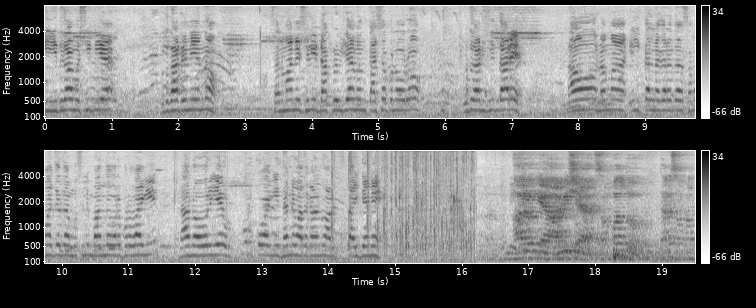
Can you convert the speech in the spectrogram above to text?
ಈ ಈದ್ಗಾ ಮಸೀದಿಯ ಉದ್ಘಾಟನೆಯನ್ನು ಸನ್ಮಾನ್ಯ ಶ್ರೀ ಡಾಕ್ಟರ್ ವಿಜಯಾನಂದ್ ಕಾಶ್ಯಪ್ಪನವರು ಉದ್ಘಾಟಿಸಿದ್ದಾರೆ. ನಾವು ನಮ್ಮ ಇಲ್ಕಲ್ ನಗರದ ಸಮಾಜದ ಮುಸ್ಲಿಂ ಬಾಂಧವರ ಪರವಾಗಿ ನಾನು ಅವರಿಗೆ ಪೂರ್ವಕವಾಗಿ ಧನ್ಯವಾದಗಳನ್ನು ಅರ್ಪಿಸ್ತಾ ಇದ್ದೇನೆ. ಆರೋಗ್ಯ ಆಯುಷ್ಯ ಸಂಪತ್ತು ಧನ ಸಂಪತ್ತು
